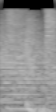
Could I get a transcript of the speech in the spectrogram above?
Bye.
